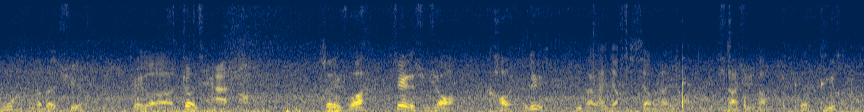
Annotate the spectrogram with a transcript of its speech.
如何的去这个挣钱啊？所以说这个学校考研率一般来讲，相对来讲比，其他学校要低很多。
